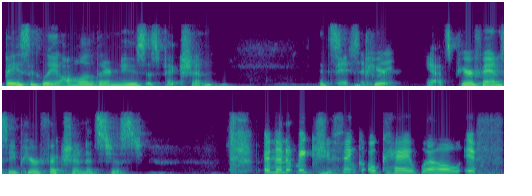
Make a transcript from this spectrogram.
basically all of their news is fiction. It's pure, yeah, it's pure fantasy, pure fiction. It's just And then it makes you think, okay, well, if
